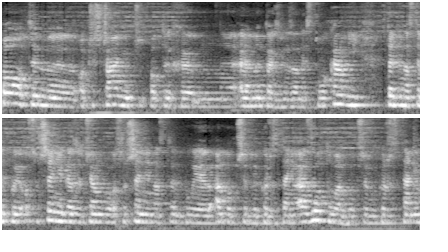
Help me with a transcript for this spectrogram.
po tym y, oczyszczaniu, czy po tych y, elementach związanych z tłokami, wtedy następuje osuszenie gazociągu. Osuszenie następuje albo przy wykorzystaniu azotu, albo przy wykorzystaniu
